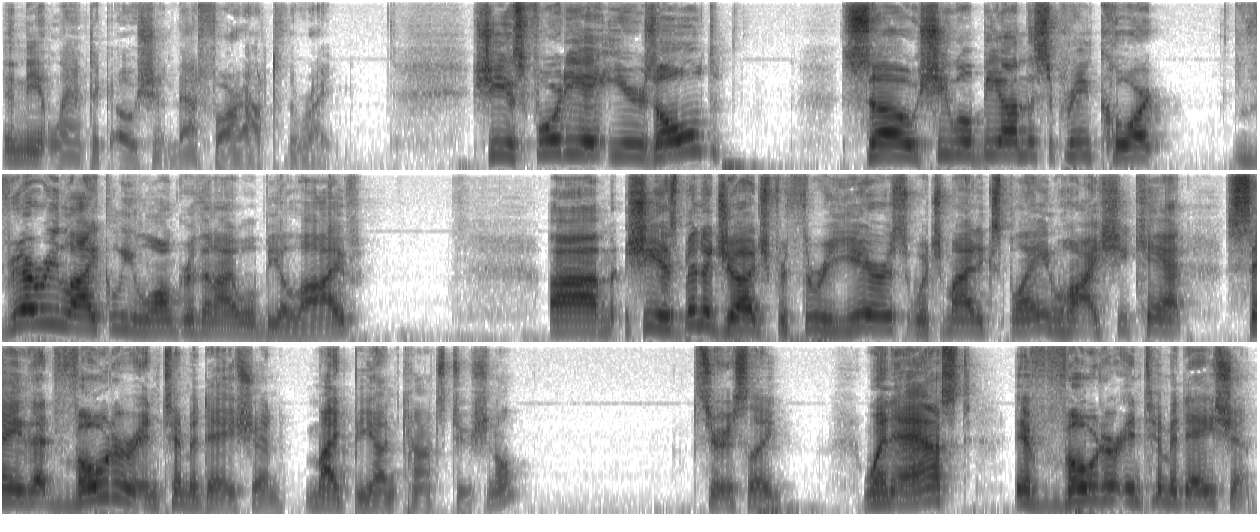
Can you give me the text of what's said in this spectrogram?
in the Atlantic Ocean, that far out to the right. She is 48 years old, so she will be on the Supreme Court very likely longer than I will be alive. Um, she has been a judge for three years, which might explain why she can't say that voter intimidation might be unconstitutional. Seriously. When asked if voter intimidation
